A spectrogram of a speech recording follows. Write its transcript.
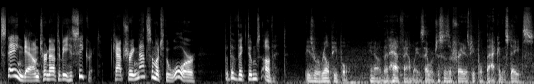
staying down turned out to be his secret, capturing not so much the war, but the victims of it. These were real people, you know, that had families that were just as afraid as people back in the States.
